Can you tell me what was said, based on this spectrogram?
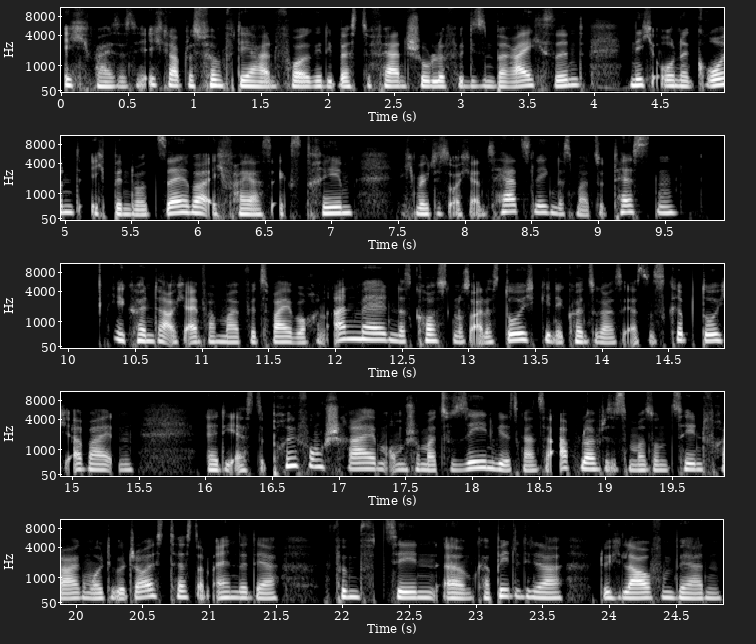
ich weiß es nicht, ich glaube, das fünfte Jahr in Folge die beste Fernschule für diesen Bereich sind. Nicht ohne Grund. Ich bin dort selber, ich feiere es extrem. Ich möchte es euch ans Herz legen, das mal zu testen. Ihr könnt da euch einfach mal für zwei Wochen anmelden, das kostenlos alles durchgehen. Ihr könnt sogar das erste Skript durcharbeiten, äh, die erste Prüfung schreiben, um schon mal zu sehen, wie das Ganze abläuft. Das ist immer so ein 10 Fragen Multiple-Choice-Test am Ende der 15 ähm, Kapitel, die da durchlaufen werden.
